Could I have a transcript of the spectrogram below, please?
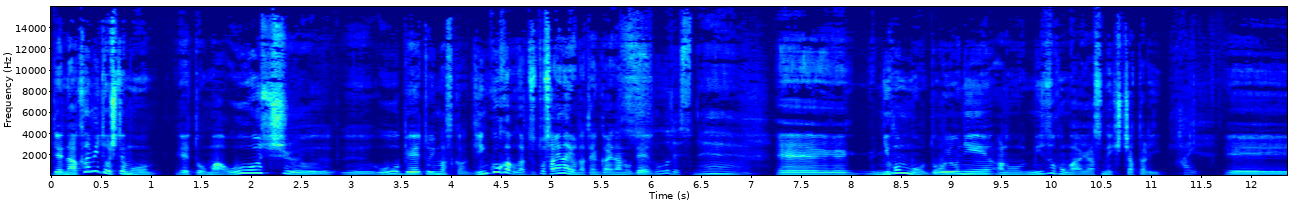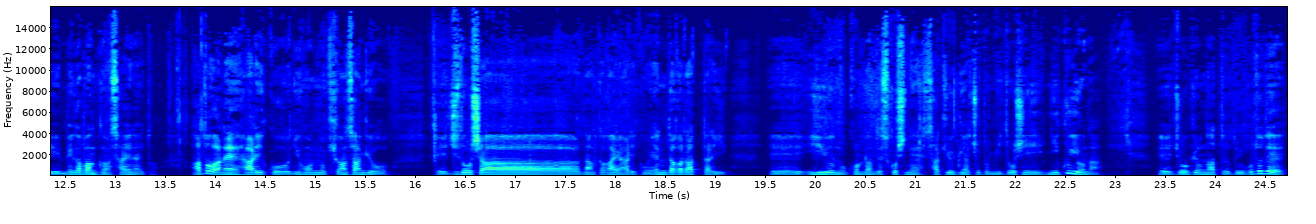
で中身としても、えっとまあ、欧州、欧米といいますか、銀行株がずっと冴えないような展開なので、そうですね。えー、日本も同様にあのみずほが安値切っちゃったり、はい。えー、メガバンクが冴えないと。あとはね、やはりこう日本の基幹産業、えー、自動車なんかがやはりこう円高だったり、えー、EU の混乱で少しね、先行きがちょっと見通しにくいような、えー、状況になっているということで、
